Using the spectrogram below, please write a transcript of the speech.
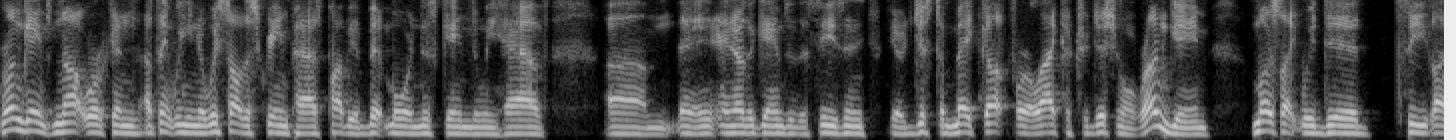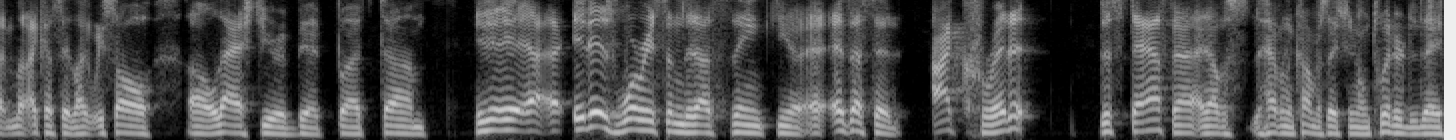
run game's not working. I think we, you know, we saw the screen pass probably a bit more in this game than we have um, in, in other games of the season. You know, just to make up for a lack of traditional run game, much like we did see, like like I said, like we saw uh, last year a bit. But um, it, it, it is worrisome that I think, you know, as I said, I credit the staff, and I, and I was having a conversation on Twitter today.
